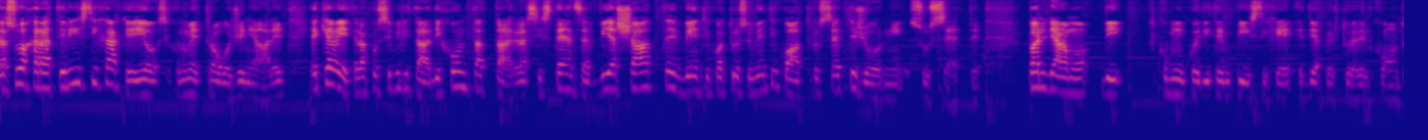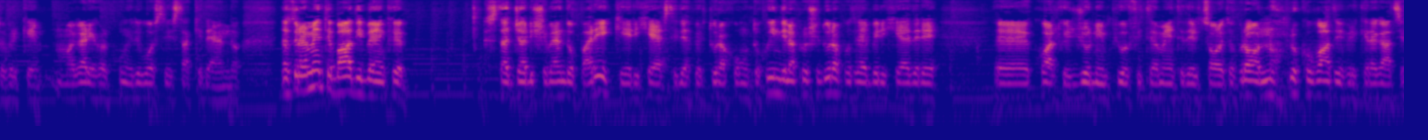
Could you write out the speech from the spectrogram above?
La sua caratteristica, che io secondo me trovo geniale, è che avete la possibilità di contattare l'assistenza via chat 24 su 24, 7 giorni su 7. Parliamo di comunque di tempistiche e di apertura del conto perché magari qualcuno di voi si sta chiedendo. Naturalmente Bodybank sta già ricevendo parecchie richieste di apertura conto, quindi la procedura potrebbe richiedere eh, qualche giorno in più effettivamente del solito, però non preoccupatevi perché ragazzi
